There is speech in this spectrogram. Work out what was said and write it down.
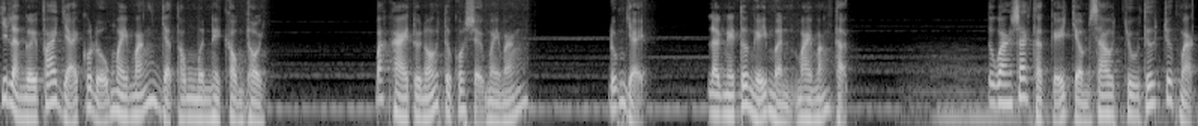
Chỉ là người phá giải có đủ may mắn và thông minh hay không thôi. Bác hai tôi nói tôi có sự may mắn. Đúng vậy, Lần này tôi nghĩ mình may mắn thật. Tôi quan sát thật kỹ chòm sao chu tước trước mặt.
